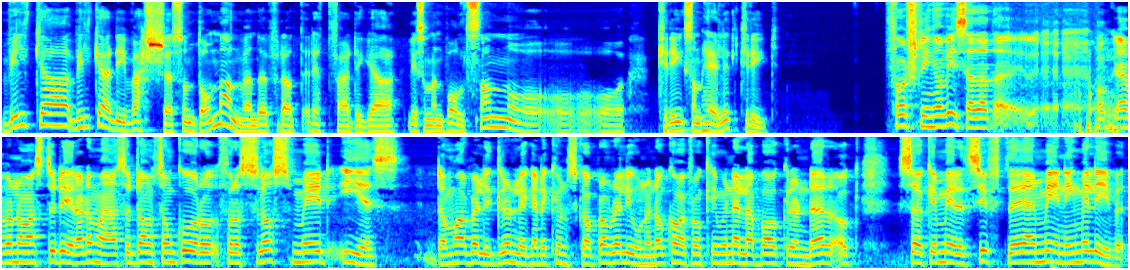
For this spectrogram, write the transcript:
vilka, vilka är de verser som de använder för att rättfärdiga liksom en våldsam och, och, och krig som heligt krig? Forskning har visat att, eh, och även om man studerar de här, alltså de som går för att slåss med IS, de har väldigt grundläggande kunskaper om religionen. De kommer från kriminella bakgrunder och söker mer ett syfte, en mening med livet.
